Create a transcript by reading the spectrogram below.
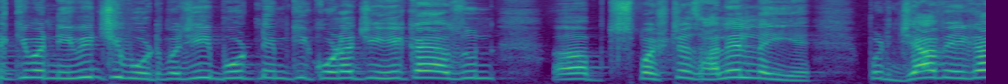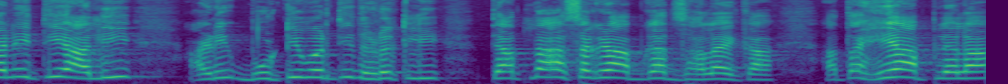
किंवा नेव्हीची बोट म्हणजे ही बोट नेमकी कोणाची हे काय अजून स्पष्ट झालेलं नाही आहे पण ज्या वेगाने ती आली आणि बोटीवरती धडकली त्यातनं हा सगळा अपघात झाला आहे का? आता हे आपल्याला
